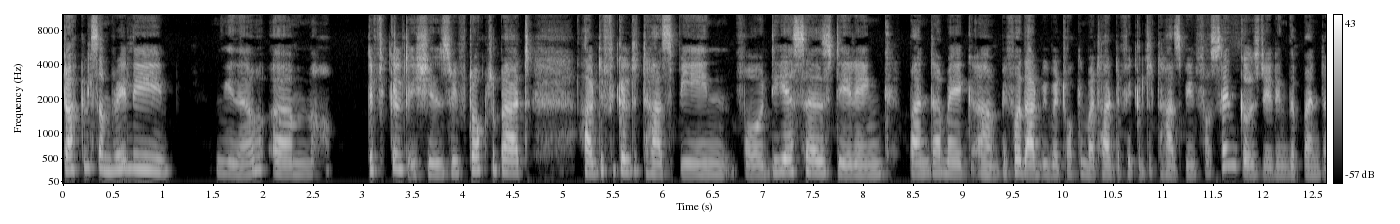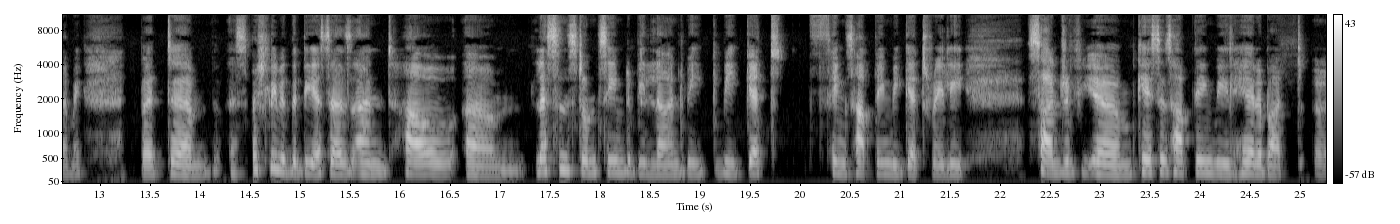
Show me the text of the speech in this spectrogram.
tackled some really, you know, um, difficult issues. We've talked about how difficult it has been for DSLs during pandemic. Um, before that, we were talking about how difficult it has been for SENCOs during the pandemic but um, especially with the DSLs and how um, lessons don't seem to be learned. We we get things happening. We get really sad um, cases happening. We hear about uh,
